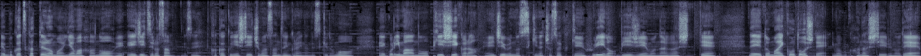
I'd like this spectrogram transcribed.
えー、僕が使ってるのは、まあ、ヤマハの、えー、AG03 ですね。価格にして1万3000円くらいなんですけども、えー、これ今、あの、PC から、えー、自分の好きな著作権フリーの BGM を流して、で、えっ、と、マイクを通して今僕話しているので、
